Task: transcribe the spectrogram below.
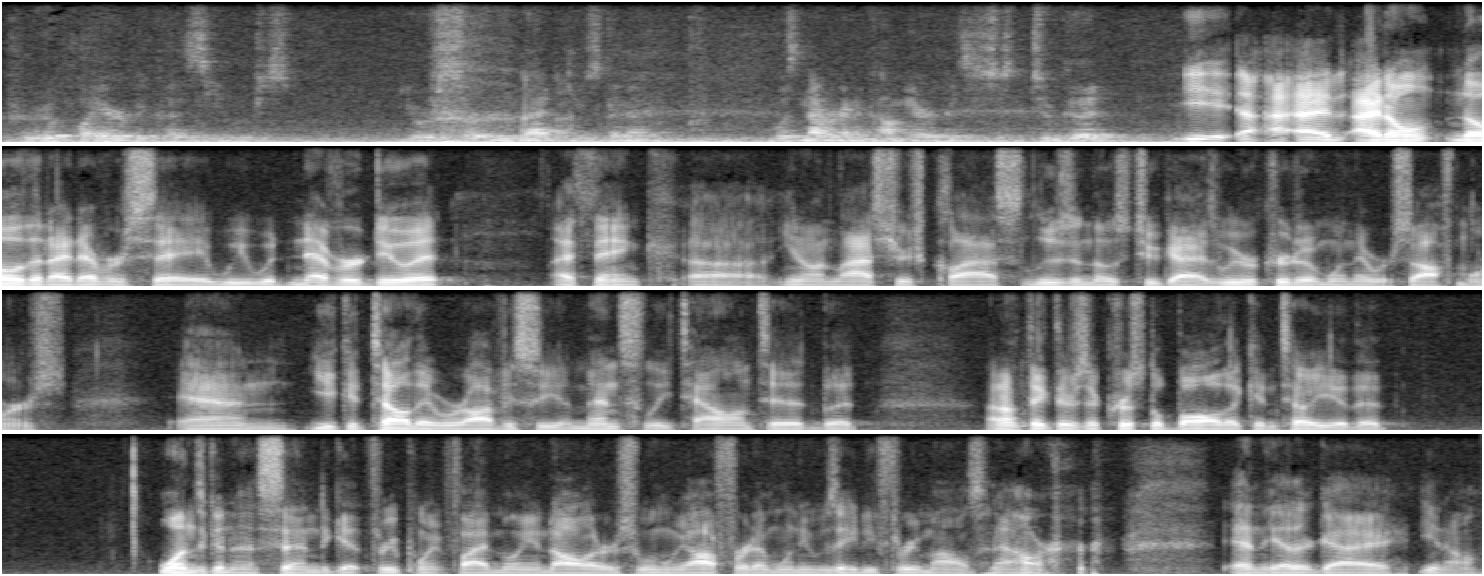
recruit a player because you were just you were certain that he was gonna was never gonna come here because he's just too good? Yeah, I, I don't know that I'd ever say we would never do it. I think, uh, you know, in last year's class, losing those two guys, we recruited them when they were sophomores. And you could tell they were obviously immensely talented, but I don't think there's a crystal ball that can tell you that one's going to ascend to get $3.5 million when we offered him when he was 83 miles an hour. and the other guy, you know,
